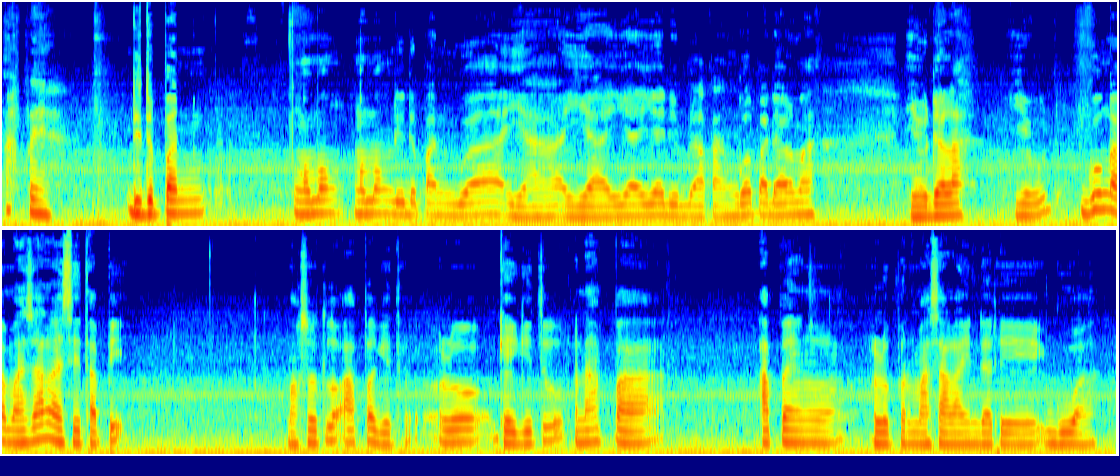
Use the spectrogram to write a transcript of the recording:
apa ya? Di depan ngomong ngomong di depan gue ya iya iya iya di belakang gue padahal mah ya udahlah. Ya gue nggak masalah sih tapi maksud lo apa gitu? Lo kayak gitu kenapa? Apa yang lo permasalahin dari gue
